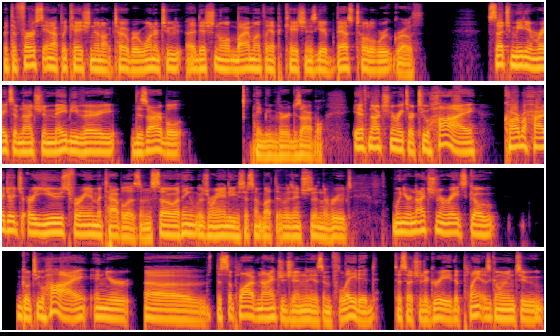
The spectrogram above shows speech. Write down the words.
With the first N application in October, one or two additional bi-monthly applications gave best total root growth. Such medium rates of nitrogen may be very desirable, may be very desirable. If nitrogen rates are too high, carbohydrates are used for N metabolism. So I think it was Randy who said something about that was interested in the roots. When your nitrogen rates go go too high and your uh, the supply of nitrogen is inflated to such a degree, the plant is going to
